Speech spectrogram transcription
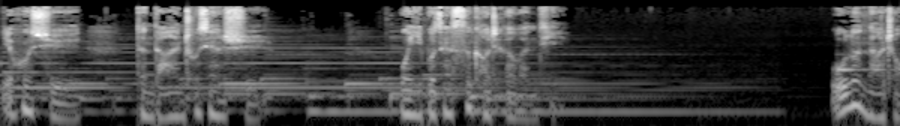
也或许等答案出现时，我已不再思考这个问题。无论哪种，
